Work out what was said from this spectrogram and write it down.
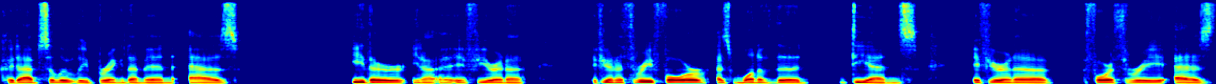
could absolutely bring them in as either you know if you're in a if you're in a three four as one of the DNs, if you're in a four three as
